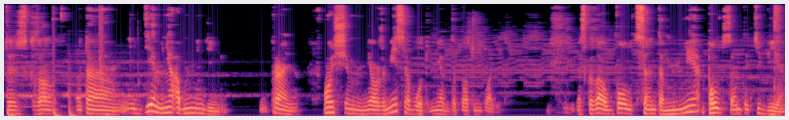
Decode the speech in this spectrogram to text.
Что я сказал это где мне обменять деньги. Правильно. В общем я уже месяц работаю мне доплату не платят. Я сказал полцента мне полцента тебе.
